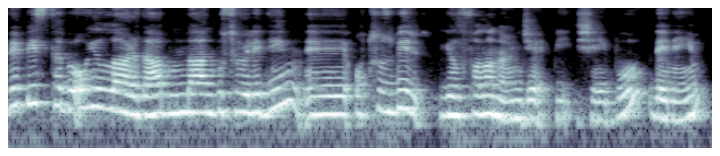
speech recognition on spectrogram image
Ve biz tabii o yıllarda bundan bu söylediğim e, 31 yıl falan önce bir şey bu deneyim.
